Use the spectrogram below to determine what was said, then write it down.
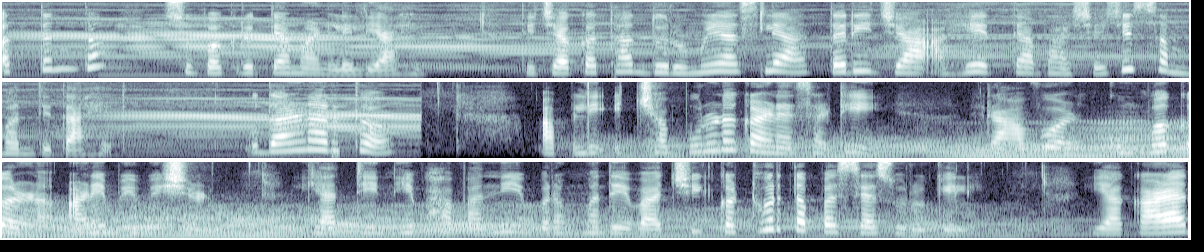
अत्यंत सुपकृत्या मांडलेली आहे. तिच्या कथा दुर्मिळ असल्या तरी ज्या आहेत त्या भाषेशी संबंधित आहेत. उदाहरणार्थ आपली इच्छा पूर्ण करण्यासाठी रावण कुंभकर्ण आणि बिभीषण या तिन्ही भावांनी ब्रह्मदेवाची कठोर तपस्या सुरू केली. या काळात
